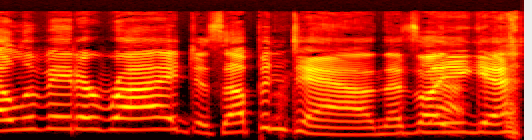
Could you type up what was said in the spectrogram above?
elevator ride just up and down. That's all Yeah. you get.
